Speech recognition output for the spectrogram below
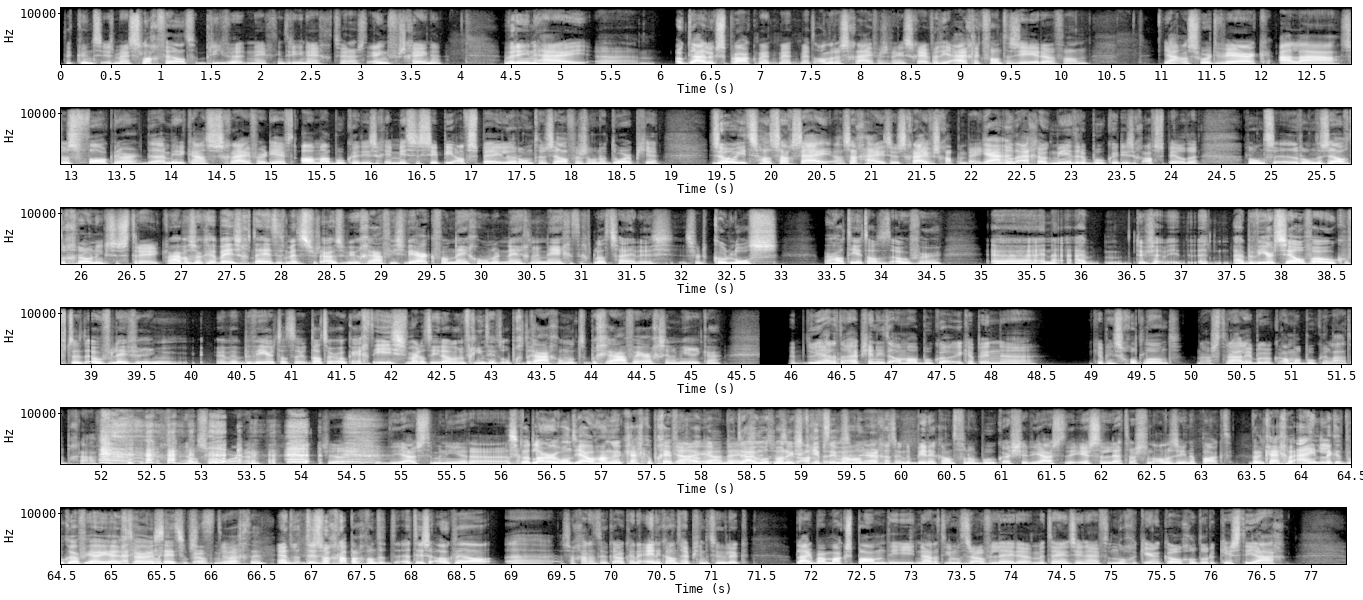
De Kunst is mijn slagveld, brieven 1993-2001 verschenen. Waarin hij ehm, ook duidelijk sprak met, met, met andere schrijvers. Waarin hij hij eigenlijk fantaseerde van ja, een soort werk à la, zoals Faulkner, de Amerikaanse schrijver. Die heeft allemaal boeken die zich in Mississippi afspelen rond een zelfverzonnen dorpje zoiets had, zag, zij, zag hij zijn schrijverschap een beetje. Ja, hij wilde en- eigenlijk ook meerdere boeken die zich afspeelden rond, rond dezelfde Groningse streek. Maar hij was ook heel bezig de hele tijd met een soort autobiografisch werk van 999 bladzijden. Dus Een soort kolos. Waar had hij het altijd over? Eh, en hij, dus hij, beweert zelf ook, of de overlevering eh, beweert dat er, dat er ook echt is. Maar dat hij dan een vriend heeft opgedragen om het te begraven ergens in Amerika. Heb- Doe jij dat nou? Heb jij niet allemaal boeken? Ik heb in, eh, ik heb in Schotland, in Australië heb ik ook allemaal boeken laten begraven. ik heb echt een heel spoor. En als je, als je op de juiste manier... eh, Als ik wat langer rond jou hangen, krijg ik op een gegeven moment ook een nee, beduimeld het het manuscript achter- in mijn handen. Ergens in de binnenkant van een boek, als je de juiste de eerste letters van alle zinnen pakt. Dan krijgen we eindelijk het boek over jouw jeugd, waar we steeds op zitten te wachten. En het, het is wel grappig, want het, het is ook wel, eh, zo gaat het natuurlijk ook. Aan de ene kant heb je natuurlijk blijkbaar Max Pam, die nadat iemand is overleden meteen zin heeft om nog een keer een kogel door de kist te jagen.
